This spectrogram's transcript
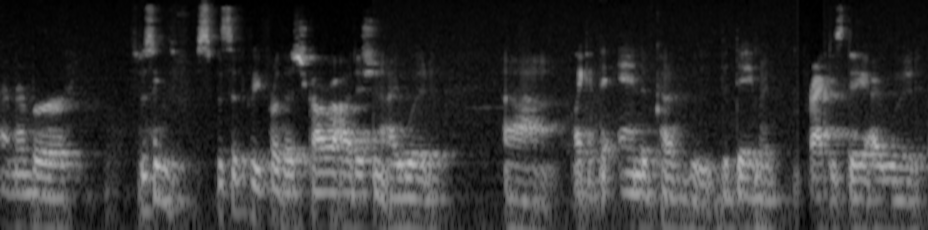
I remember specifically for the Chicago audition, I would uh, like at the end of kind of the, the day, my practice day, I would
